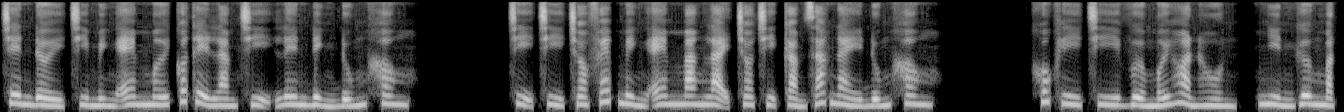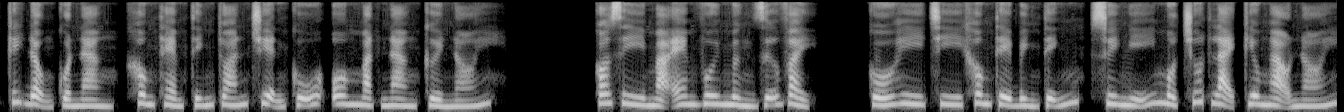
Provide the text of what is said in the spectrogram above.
Trên đời chỉ mình em mới có thể làm chị lên đỉnh đúng không? Chị chỉ cho phép mình em mang lại cho chị cảm giác này đúng không? Khúc Hy Chi vừa mới hoàn hồn, nhìn gương mặt kích động của nàng, không thèm tính toán chuyện cũ ôm mặt nàng cười nói. Có gì mà em vui mừng dữ vậy? Cố Hy Chi không thể bình tĩnh, suy nghĩ một chút lại kiêu ngạo nói.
